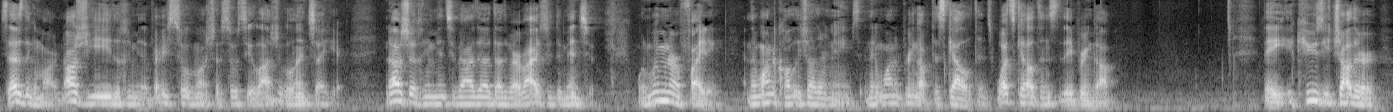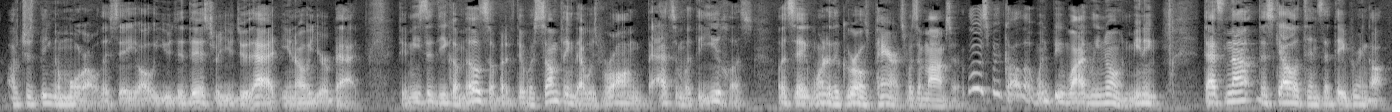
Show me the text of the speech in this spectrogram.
Says the Gemara. Very so much of sociological insight here. When women are fighting and they want to call each other names and they want to bring up the skeletons, what skeletons do they bring up? they accuse each other of just being immoral. They say, oh, you did this or you do that, you know, you're bad. But if there was something that was wrong, that's with the yichus. Let's say one of the girl's parents was a mamzer. Louis Bikala wouldn't be widely known, meaning that's not the skeletons that they bring up.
